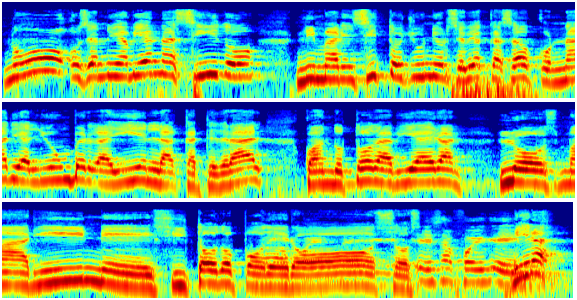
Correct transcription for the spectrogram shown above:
no, o sea, ni había nacido, ni Marincito Junior se había casado con Nadia Ljungberg ahí en la catedral, cuando todavía eran los marines y todopoderosos. esa fue. Eh, Mira,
